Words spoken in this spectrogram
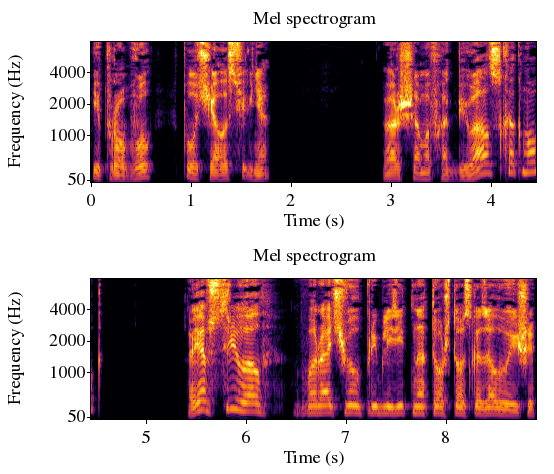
и пробовал, получалась фигня. Варшамов отбивался как мог, а я встревал, ворачивал приблизительно то, что сказал выше.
